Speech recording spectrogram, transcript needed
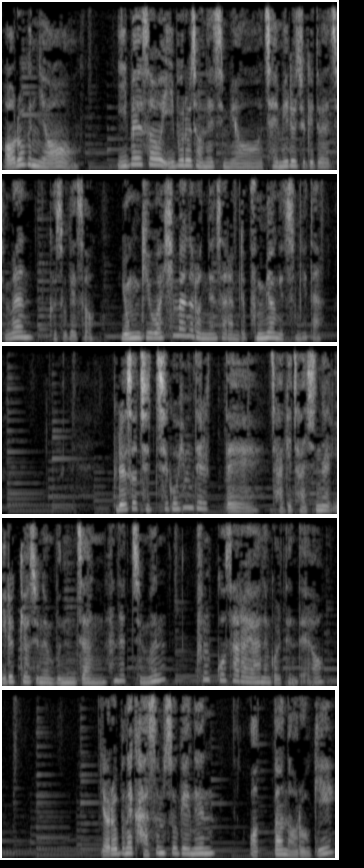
어록은요, 입에서 입으로 전해지며 재미를 주기도 하지만 그 속에서 용기와 희망을 얻는 사람도 분명 있습니다. 그래서 지치고 힘들 때 자기 자신을 일으켜주는 문장 하나쯤은 품고 살아야 하는 걸 텐데요. 여러분의 가슴 속에는 어떤 어록이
